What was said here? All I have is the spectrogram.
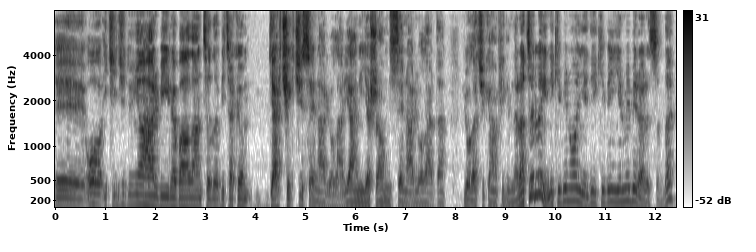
e, o İkinci Dünya Harbi ile bağlantılı bir takım gerçekçi senaryolar yani yaşanmış senaryolardan yola çıkan filmler. Hatırlayın 2017-2021 arasında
